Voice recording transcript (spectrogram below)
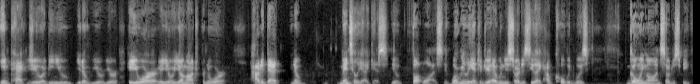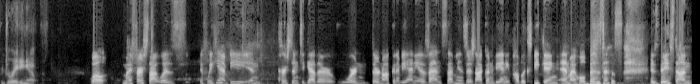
impact you? I mean, you you know you're you're here you are you know a young entrepreneur. How did that you know mentally? I guess you know thought wise, what really entered your head when you started to see like how COVID was going on, so to speak, or dragging out? Well, my first thought was if we can't be in person together we're there not going to be any events that means there's not going to be any public speaking and my whole business is based on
